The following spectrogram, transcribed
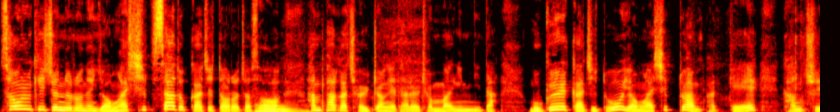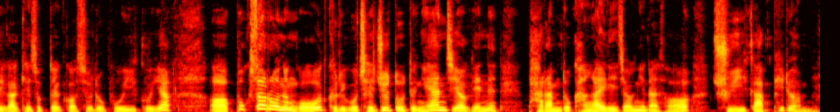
서울 기준으로는 영하 14도까지 떨어져서 오. 한파가 절정에 달할 전망입니다. 목요일까지도 영하 10도 안팎의 강추위가 계속될 것으로 보이고요. 어, 폭설 오는 곳 그리고 제주도 등 해안 지역에는 바람도 강할 예정이라서 주의가 필요합니다.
